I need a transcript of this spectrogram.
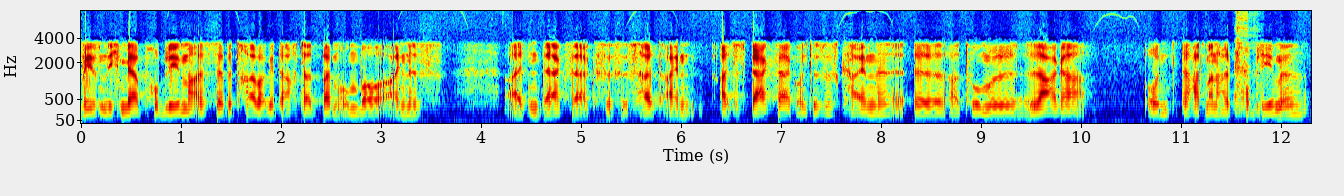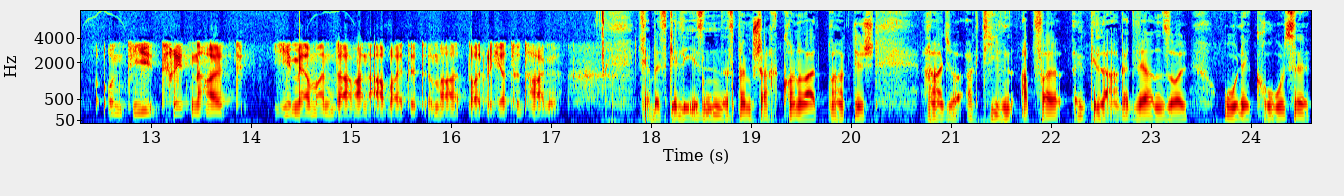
wesentlich mehr Probleme, als der Betreiber gedacht hat beim Umbau eines alten Bergwerks. Es ist halt ein altes Bergwerk und es ist kein äh, Atommülllager. Und da hat man halt Probleme und die treten halt, je mehr man daran arbeitet, immer deutlicher zutage. Ich habe es gelesen, dass beim Schach Konrad praktisch radioaktiven Abfall äh, gelagert werden soll, ohne große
